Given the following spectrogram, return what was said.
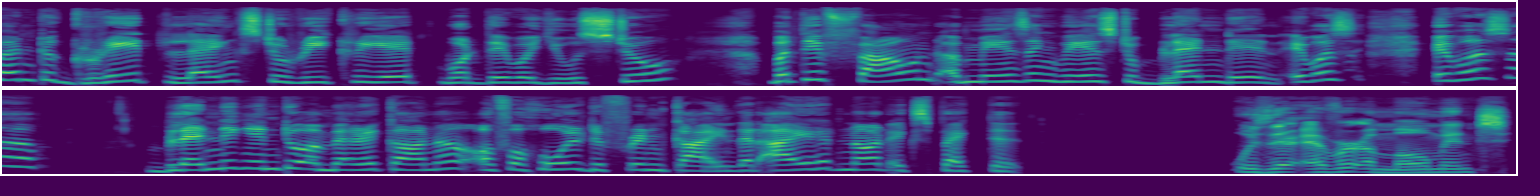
went to great lengths to recreate what they were used to but they found amazing ways to blend in. It was it was a blending into Americana of a whole different kind that I had not expected. Was there ever a moment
